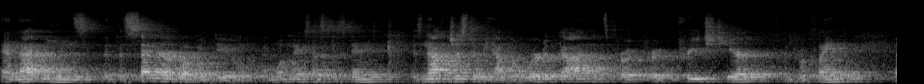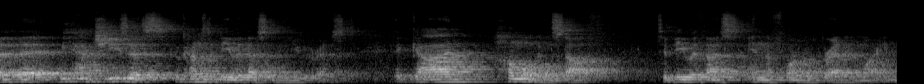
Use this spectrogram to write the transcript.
And that means that the center of what we do and what makes us distinct is not just that we have the Word of God that's preached here and proclaimed, but that we have Jesus who comes to be with us in the Eucharist. That God humbled himself to be with us in the form of bread and wine.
